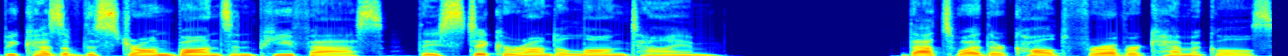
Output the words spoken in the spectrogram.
Because of the strong bonds in PFAS, they stick around a long time. That's why they're called forever chemicals,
